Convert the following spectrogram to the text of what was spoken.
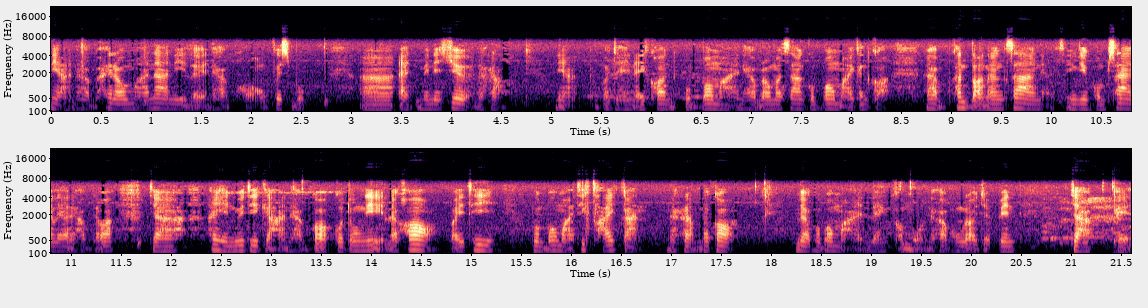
เนี่ยนะครับให้เรามาหน้านี้เลยนะครับของ Facebook Ad Manager นะครับเนี่ยก็จะเห็นไอคอนกลุ่มเป้าหมายนะครับเรามาสร้างกลุ่มเป้าหมายกันก่อนนะครับขั้นตอนการสร้างเนี่ยจริงๆผมสร้างแล้วนะครับ แต่ว่าจะให้เห็นวิธีการนะครับ ก็กดตรงนี้แล้วก็ไปที่กลุ่มเป้าหมายที่คล้ายกันนะครับ แล้วก็เลือกกลุ่มเป้าหมายแหล่งข้อมูลนะครับ ของเราจะเป็นจากเพจ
